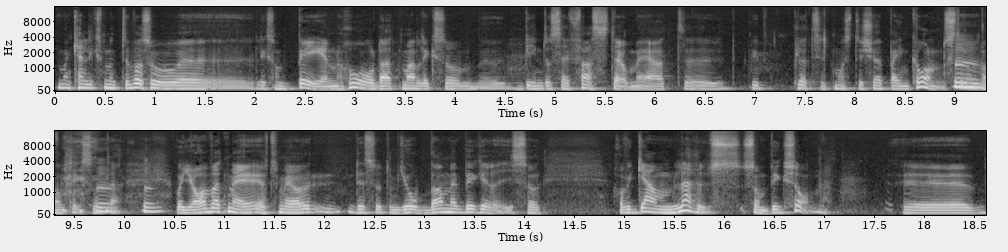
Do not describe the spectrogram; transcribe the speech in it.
man kan liksom inte vara så eh, liksom benhård att man liksom binder sig fast då med att vi plötsligt måste köpa in konst mm. eller någonting sånt där. Mm. mm. Och jag har varit med, eftersom jag dessutom jobbar med byggeri, så har vi gamla hus som byggs om eh,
